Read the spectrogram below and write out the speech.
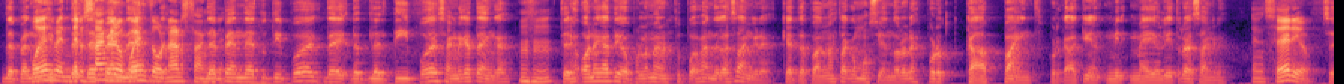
Depende puedes de- vender de- sangre o puedes donar sangre. Depende de tu tipo de, de- de- del tipo de sangre que tengas. Ujú. Si eres O negativo, por lo menos, tú puedes vender la sangre que te pagan hasta como 100 dólares por cada pint, por cada 500 mi- medio litro de sangre. ¿En serio? Sí.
